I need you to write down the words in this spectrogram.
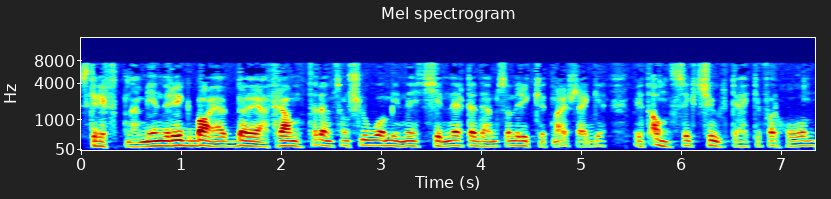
skriftene. Min rygg bøyer jeg fram til dem som slo, og mine kinner til dem som rykket meg i skjegget. Mitt ansikt skjulte jeg ikke for hån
